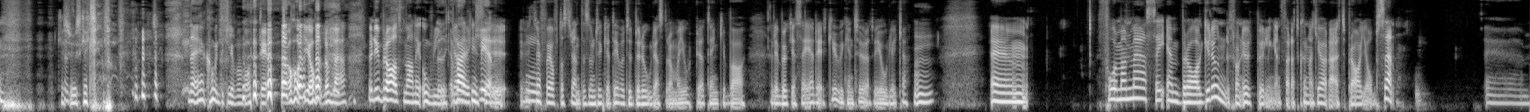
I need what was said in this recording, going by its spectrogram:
Kanske du ska klippa. Nej, jag kommer inte klippa bort det. Jag, jag håller med. Men det är bra att man är olika. Det finns ju, Verkligen. vi Mm. träffar ju ofta studenter som tycker att det var typ det roligaste de har gjort. Jag tänker bara, eller jag brukar säga det, gud vilken tur att vi är olika. Mm. Ehm, får man med sig en bra grund från utbildningen för att kunna göra ett bra jobb sen? Ehm,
